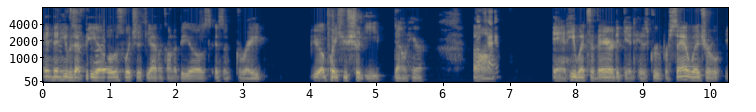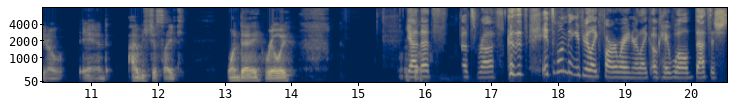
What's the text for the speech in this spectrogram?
and then he was at Bo's, which, if you haven't gone to Bo's, is a great, a place you should eat down here. Um, okay. and he went to there to get his grouper sandwich, or you know, and I was just like, one day, really. Yeah, So- that's that's rough because it's it's one thing if you're like far away and you're like, okay, well, that's a sh-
